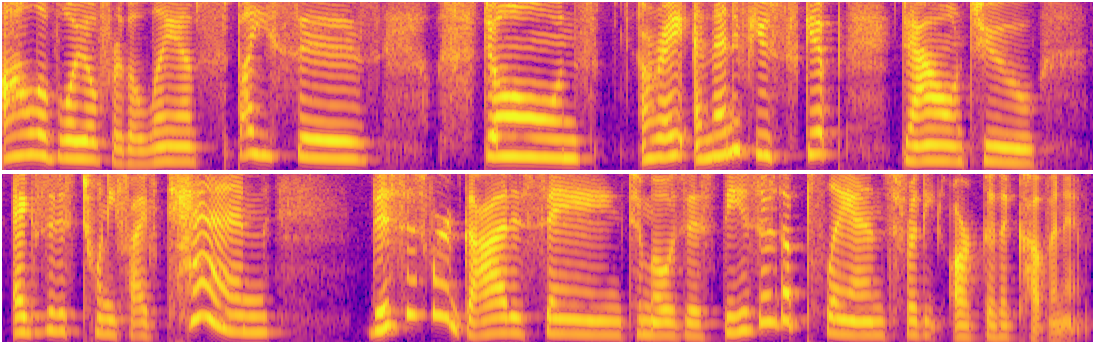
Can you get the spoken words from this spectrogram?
olive oil for the lamps, spices, stones. All right, and then if you skip down to Exodus 25:10 this is where God is saying to Moses, These are the plans for the Ark of the Covenant.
